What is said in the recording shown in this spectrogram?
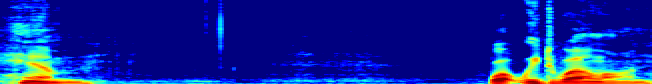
Him? What we dwell on.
